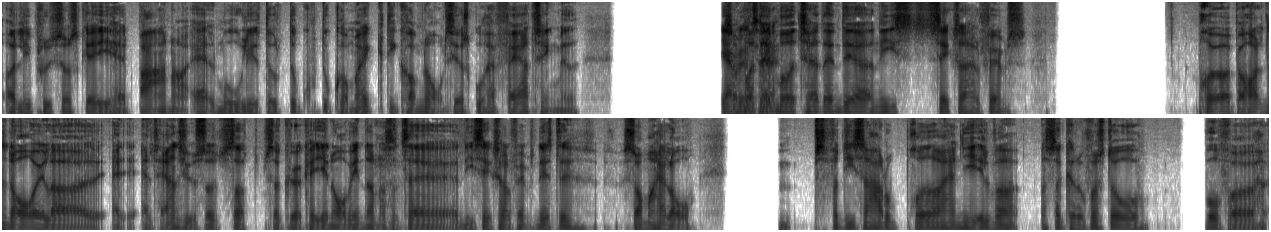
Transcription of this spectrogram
og lige pludselig så skal I have et barn og alt muligt. Du, du, du kommer ikke de kommende år til at skulle have færre ting med. Jeg så på tage, den måde, tag den der 996, prøv at beholde den et år, eller al- alternativt, så, så, så kører Cayenne over vinteren, og så tag 996 næste sommerhalvår. Mm, Fordi så har du prøvet at have 911, og så kan du forstå, hvorfor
